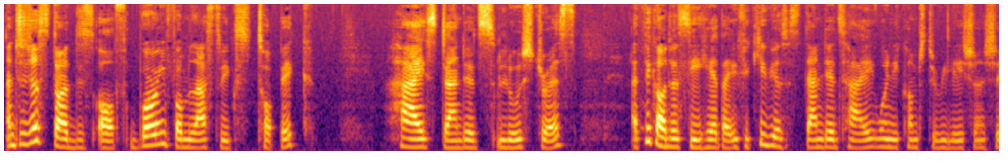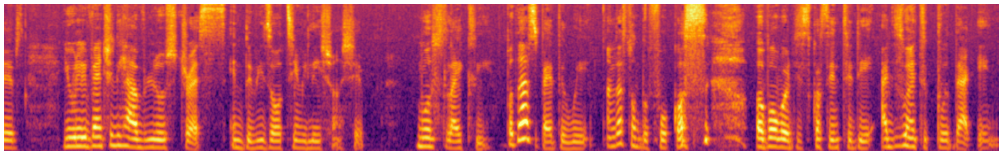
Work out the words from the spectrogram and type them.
And to just start this off, borrowing from last week's topic, high standards, low stress, I think I'll just say here that if you keep your standards high when it comes to relationships, you will eventually have low stress in the resulting relationship. Most likely. But that's by the way, and that's not the focus of what we're discussing today. I just wanted to put that in.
